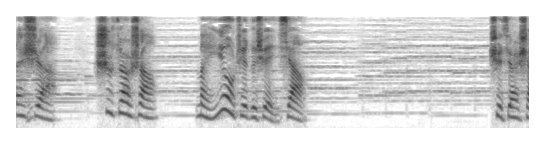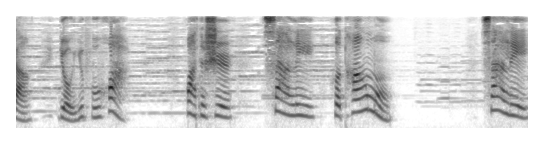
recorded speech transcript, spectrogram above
但是啊，试卷上没有这个选项。试卷上有一幅画，画的是萨利和汤姆。萨利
